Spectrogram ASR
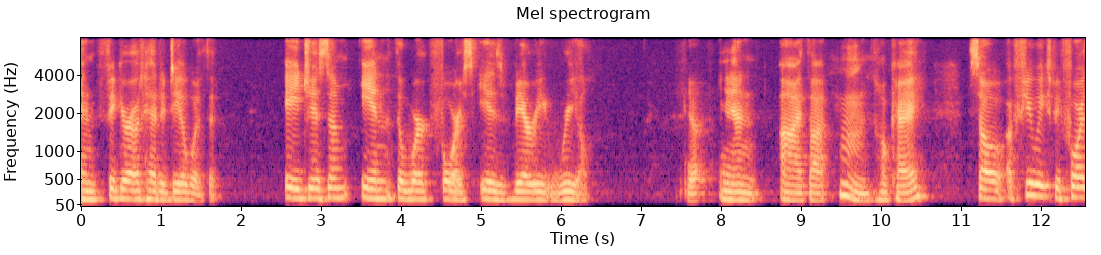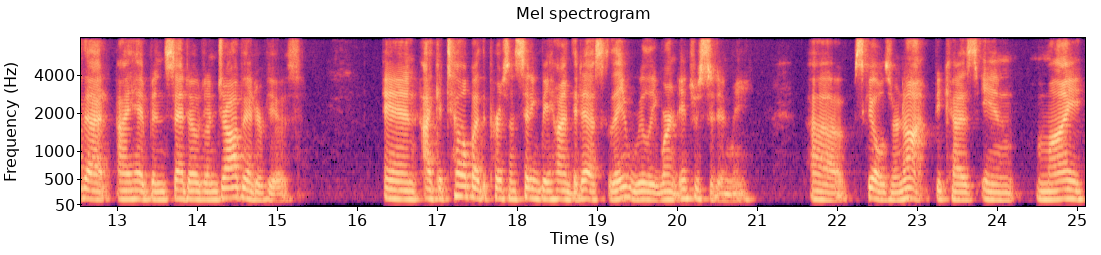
and figure out how to deal with it. Ageism in the workforce is very real. Yeah. And I thought, hmm, okay. So a few weeks before that, I had been sent out on job interviews. And I could tell by the person sitting behind the desk, they really weren't interested in me, uh, skills or not, because in my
